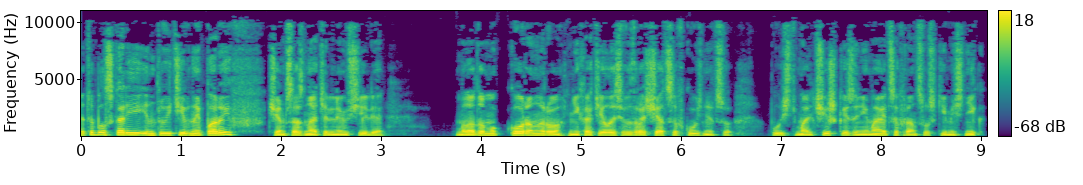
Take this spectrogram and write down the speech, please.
Это был скорее интуитивный порыв, чем сознательное усилие. Молодому коронеру не хотелось возвращаться в кузницу. Пусть мальчишкой занимается французский мясник.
